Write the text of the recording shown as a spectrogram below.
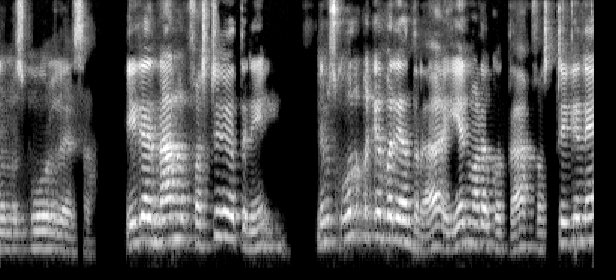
ನಿಮ್ಮ ಸ್ಕೂಲ್ ಈಗ ನಾನು ಫಸ್ಟ್ ಹೇಳ್ತೀನಿ ನಿಮ್ ಸ್ಕೂಲ್ ಬಗ್ಗೆ ಬರಿ ಅಂದ್ರ ಏನ್ ಮಾಡಕ್ ಗೊತ್ತಾ? ಫಸ್ಟಿಗೆನೆ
